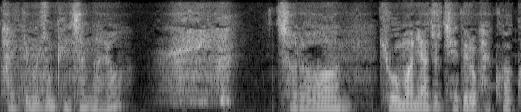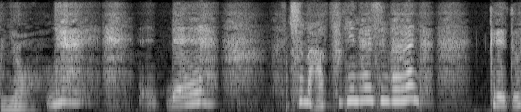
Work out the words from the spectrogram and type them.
발등은 좀 괜찮나요? 저런 교만이 아주 제대로 밟고 갔군요. 네, 좀 아프긴 하지만, 그래도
